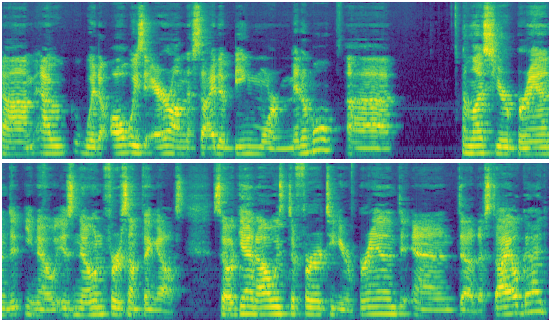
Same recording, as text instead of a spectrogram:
Um, I would always err on the side of being more minimal, uh, unless your brand, you know, is known for something else. So again, I always defer to your brand and uh, the style guide,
